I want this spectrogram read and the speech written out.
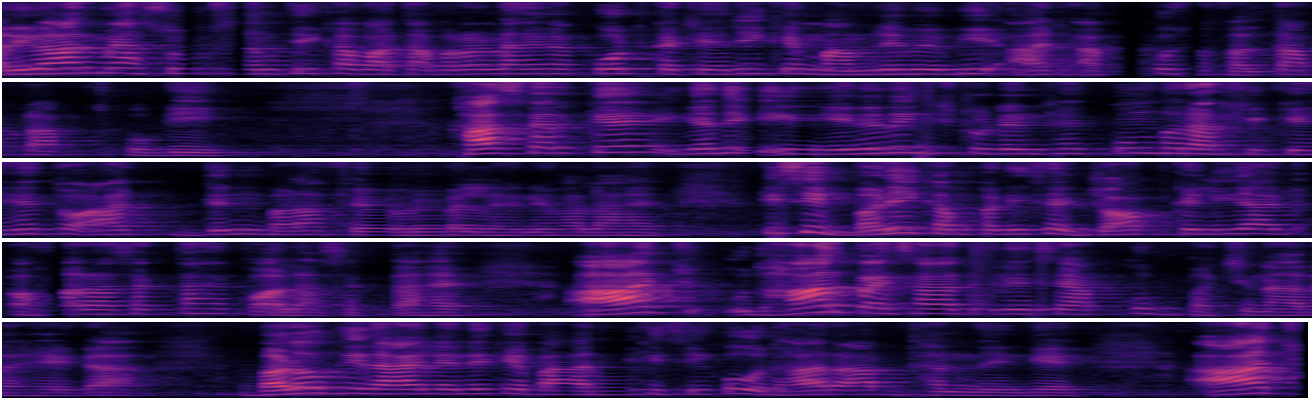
परिवार में आज सुख शांति का वातावरण रहेगा। कोर्ट कचहरी के मामले में भी आज आपको सफलता प्राप्त होगी। खास करके यदि इंजीनियरिंग स्टूडेंट है, कुंभ राशि के हैं तो आज दिन बड़ा फेवरेबल रहने वाला है। किसी बड़ी कंपनी से जॉब के लिए आज ऑफ़र आ सकता है, कॉल आ सकता है। आज उधार पैसा देने से आपको बचना रहेगा। बड़ों की राय लेने के बाद किसी को उधार आप धन देंगे। आज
